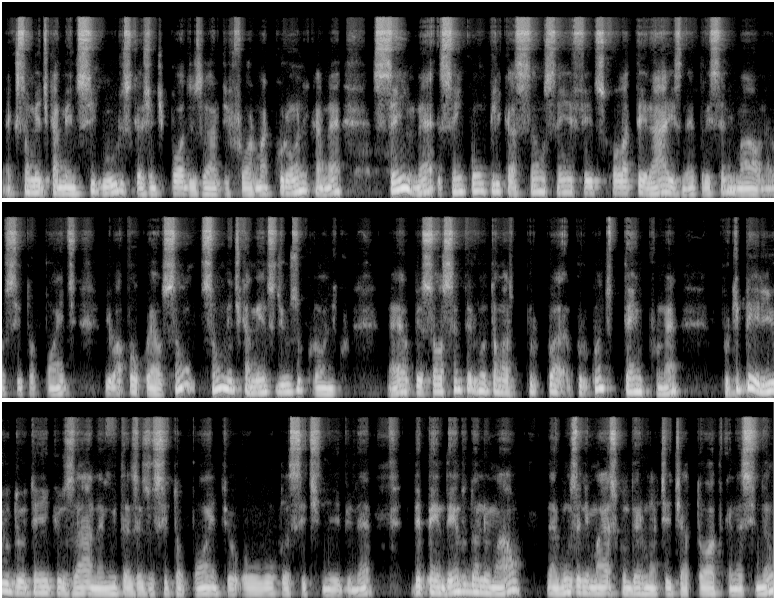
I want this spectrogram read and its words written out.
né, que são medicamentos seguros que a gente pode usar de forma crônica, né, sem, né, sem complicação, sem efeitos colaterais né, para esse animal, né, o Citopoint e o Apoquel. São, são medicamentos de uso crônico. Né, o pessoal sempre pergunta, mas por, por quanto tempo, né? Por que período eu tenho que usar, né, muitas vezes, o Citopoint ou o Oclacitinib, né? Dependendo do animal, né, alguns animais com dermatite atópica, né, se, não,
